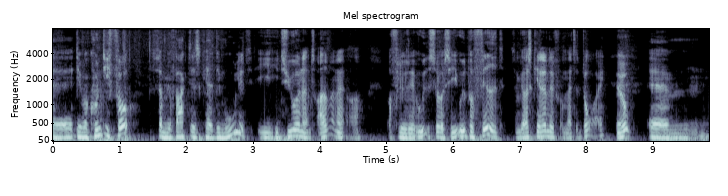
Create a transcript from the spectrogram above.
øh, det var kun de få, som jo faktisk havde det muligt i, i 20'erne og 30'erne at, at flytte ud, så at sige, ud på fedet, som vi også kender det fra Matador, ikke? Jo. Øhm,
